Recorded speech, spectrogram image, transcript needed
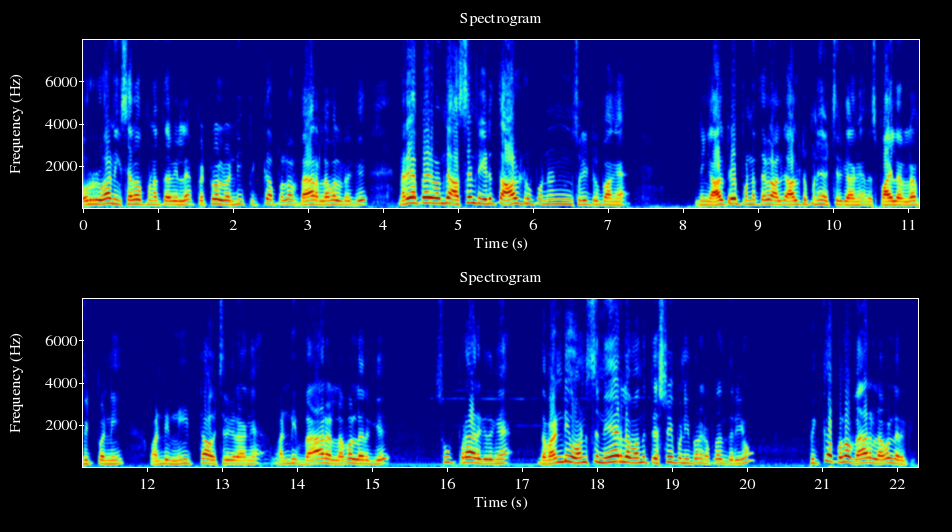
ஒரு ரூபா நீங்கள் செலவு பண்ண தேவையில்லை. பெட்ரோல் வண்டி பிக்கப் எல்லாம் வேறு லெவல் இருக்குது நிறைய பேர் வந்து அசன்ட் எடுத்து ஆல்ட்ரு பண்ணுன்னு சொல்லிட்டு இருப்பாங்க. நீங்கள் ஆல்ட்ரே பண்ண தேவை ஆல்ரெடி ஆல்ட்ரு பண்ணி வச்சுருக்காங்க. அந்த ஸ்பாய்லர்லாம் ஃபிட் பண்ணி வண்டி நீட்டாக வச்சுருக்குறாங்க. வண்டி வேறு லெவலில் இருக்குது சூப்பராக இருக்குதுங்க. இந்த வண்டி ஒன்ஸ் நேரில் வந்து டெஸ்ட் ட்ரைவ் பண்ணி பாருங்கள் அப்போ தான் தெரியும். பிக்கப் எல்லாம் வேறு லெவலில் இருக்குது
